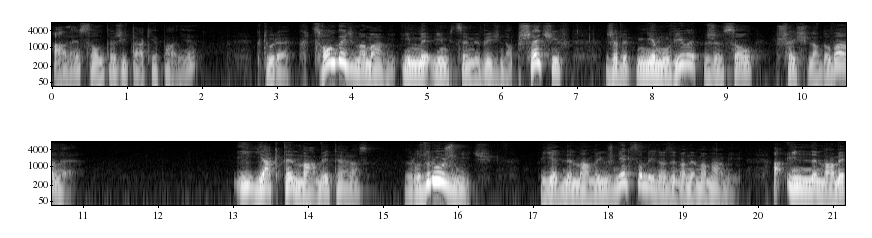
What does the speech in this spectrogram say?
Ale są też i takie panie, które chcą być mamami i my im chcemy wyjść naprzeciw, żeby nie mówiły, że są prześladowane. I jak te mamy teraz rozróżnić? Jedne mamy już nie chcą być nazywane mamami, a inne mamy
